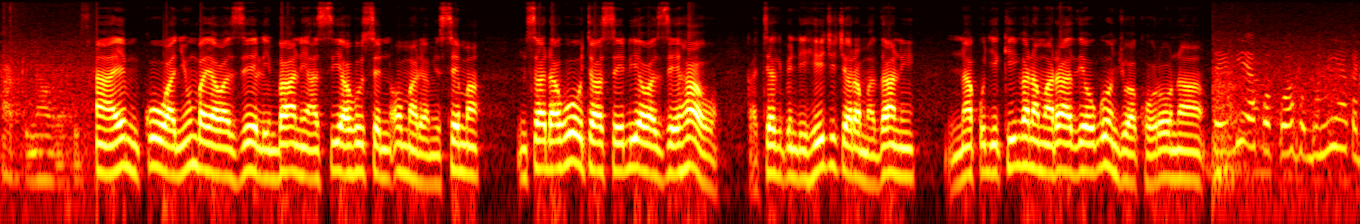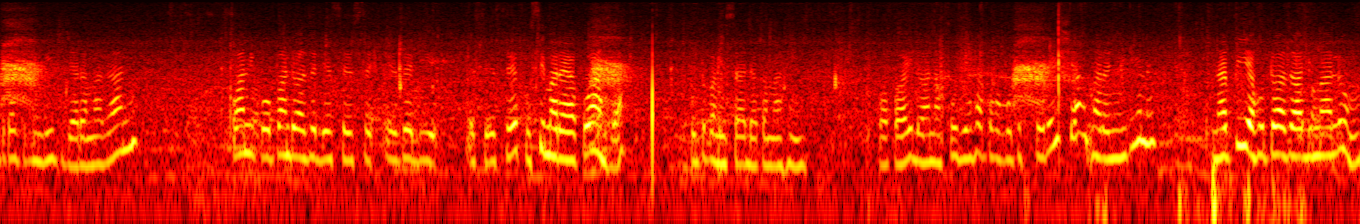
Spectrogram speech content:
haki nao ya Naye mkuu wa nyumba ya wazee Limbani Asia Hussein Omar amesema msaada huo utawasaidia wazee hao katika kipindi hichi cha Ramadhani na kujikinga na maradhi ya ugonjwa wa korona. saidia kwa kuwahudumia katika kipindi hichi cha Ramadhani, kwani kwa upande wa ZSS ZSSF si mara ya kwanza kutupa misaada kama hii. Kwa kawaida wanakuja hapa kwa kutufurisha mara nyingine, na pia hutoa zawadi maalum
